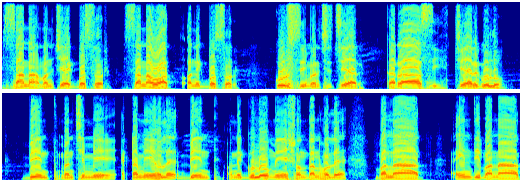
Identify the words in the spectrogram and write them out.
সানা মানছে এক বছর। সানাওয়াত, অনেক বছর। কুরসি মানছে চেয়ার। কারাসি, চেয়ারগুলো। বিন্ত মানছি মেয়ে। একটা মেয়ে হলে বিন্ত অনেকগুলো মেয়ে সন্তান হলে বানাত ইন্দি বানাত,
